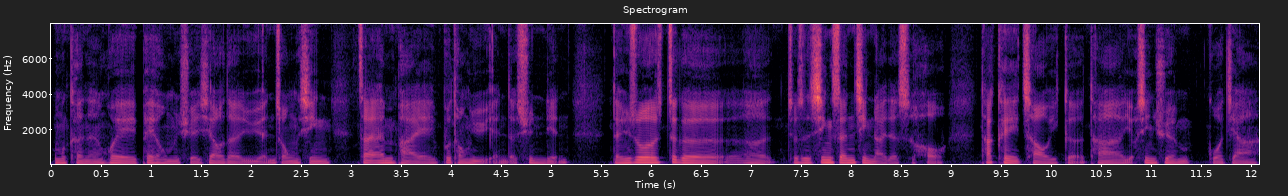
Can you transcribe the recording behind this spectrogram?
我们可能会配合我们学校的语言中心，再安排不同语言的训练。等于说，这个呃，就是新生进来的时候，他可以朝一个他有兴趣的国家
